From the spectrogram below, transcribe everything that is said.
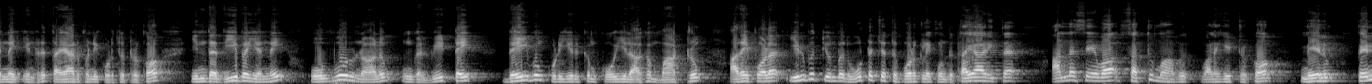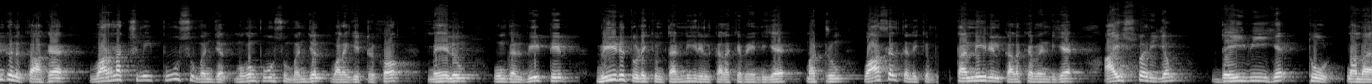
எண்ணெய் என்று தயார் பண்ணி கொடுத்துட்ருக்கோம். இந்த தீப எண்ணெய் ஒவ்வொரு நாளும் உங்கள் வீட்டை தெய்வம் குடியிருக்கும் கோயிலாக மாற்றும். அதே போல இருபத்தி ஒன்பது ஊட்டச்சத்து பொருட்களை கொண்டு தயாரித்த அன்னசேவா சத்து மாவு வழங்கிட்டு இருக்கோம் மேலும் பெண்களுக்காக வரலட்சுமி பூசு மஞ்சள் முகம் பூசு மஞ்சள் வழங்கிட்டு இருக்கோம் மேலும் உங்கள் வீட்டில் வீடு துடைக்கும் தண்ணீரில் கலக்க வேண்டிய மற்றும் வாசல் தெளிக்கும் தண்ணீரில் கலக்க வேண்டிய ஐஸ்வர்யம் தெய்வீக தூள் நம்ம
